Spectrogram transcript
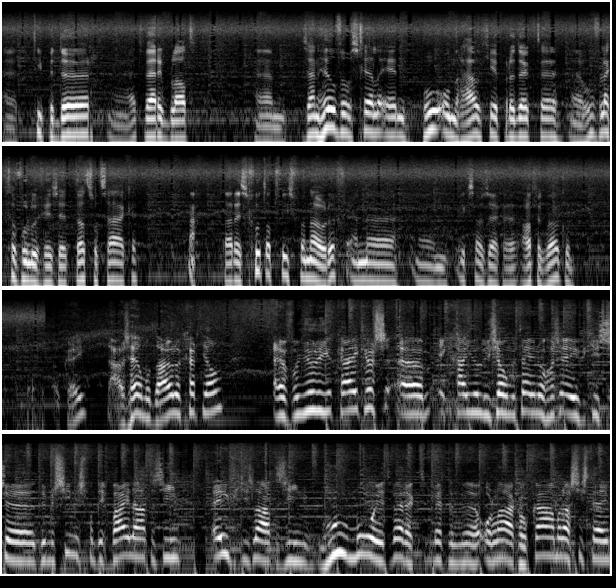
het type deur, uh, het werkblad. Um, er zijn heel veel verschillen in hoe onderhoud je producten, hoe vlekgevoelig is het, dat soort zaken. Nou, daar is goed advies voor nodig en um, ik zou zeggen hartelijk welkom. Oké, nou is helemaal duidelijk Gert-Jan. En voor jullie kijkers, um, ik ga jullie zo meteen nog eens eventjes uh, de machines van dichtbij laten zien. Eventjes laten zien hoe mooi het werkt met een uh, Orlaco camera systeem.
